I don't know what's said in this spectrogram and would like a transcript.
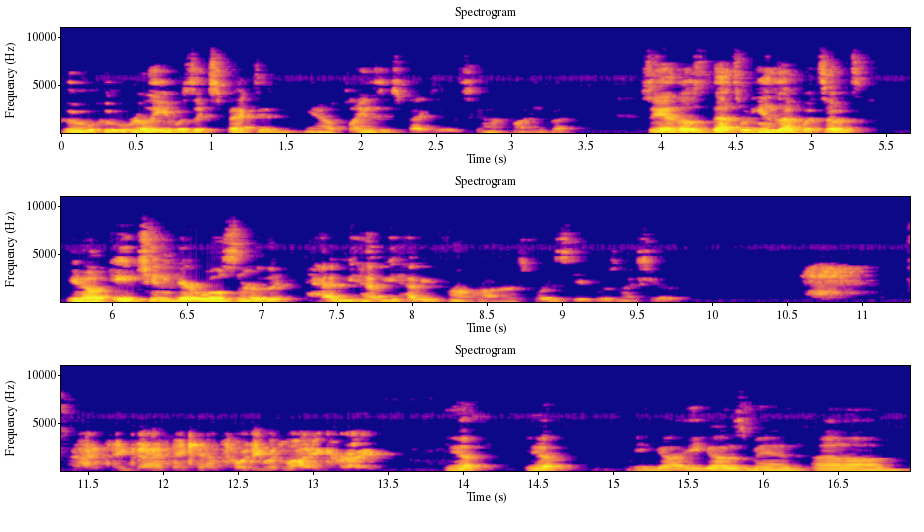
who who really was expected? You know, playing as expected. It's kind of funny, but so yeah, those that's what he ends up with. So it's you know, H and Garrett Wilson are the heavy, heavy, heavy front runners for his keepers next year. I think I think that's what he would like, right? Yep, yep. He got he got his man. Um,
